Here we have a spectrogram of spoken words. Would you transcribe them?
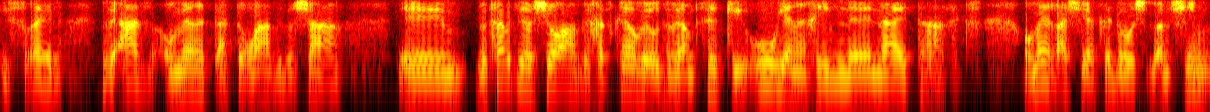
ישראל. ואז אומרת התורה הקדושה, יוצא את יהושע וחזקהו ואמצה כי הוא ינחילנה את הארץ. אומר רש"י הקדוש, לא אנשים,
